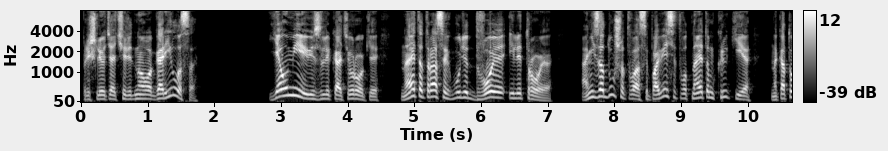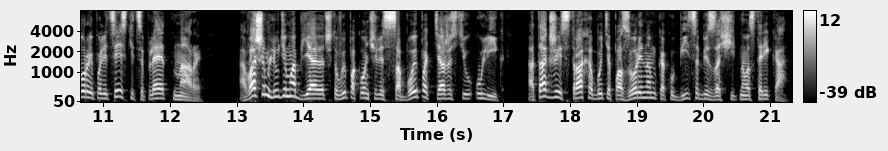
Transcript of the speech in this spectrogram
Пришлете очередного гориллоса? Я умею извлекать уроки. На этот раз их будет двое или трое. Они задушат вас и повесят вот на этом крюке, на который полицейский цепляет нары. А вашим людям объявят, что вы покончили с собой под тяжестью улик, а также из страха быть опозоренным, как убийца беззащитного старика.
